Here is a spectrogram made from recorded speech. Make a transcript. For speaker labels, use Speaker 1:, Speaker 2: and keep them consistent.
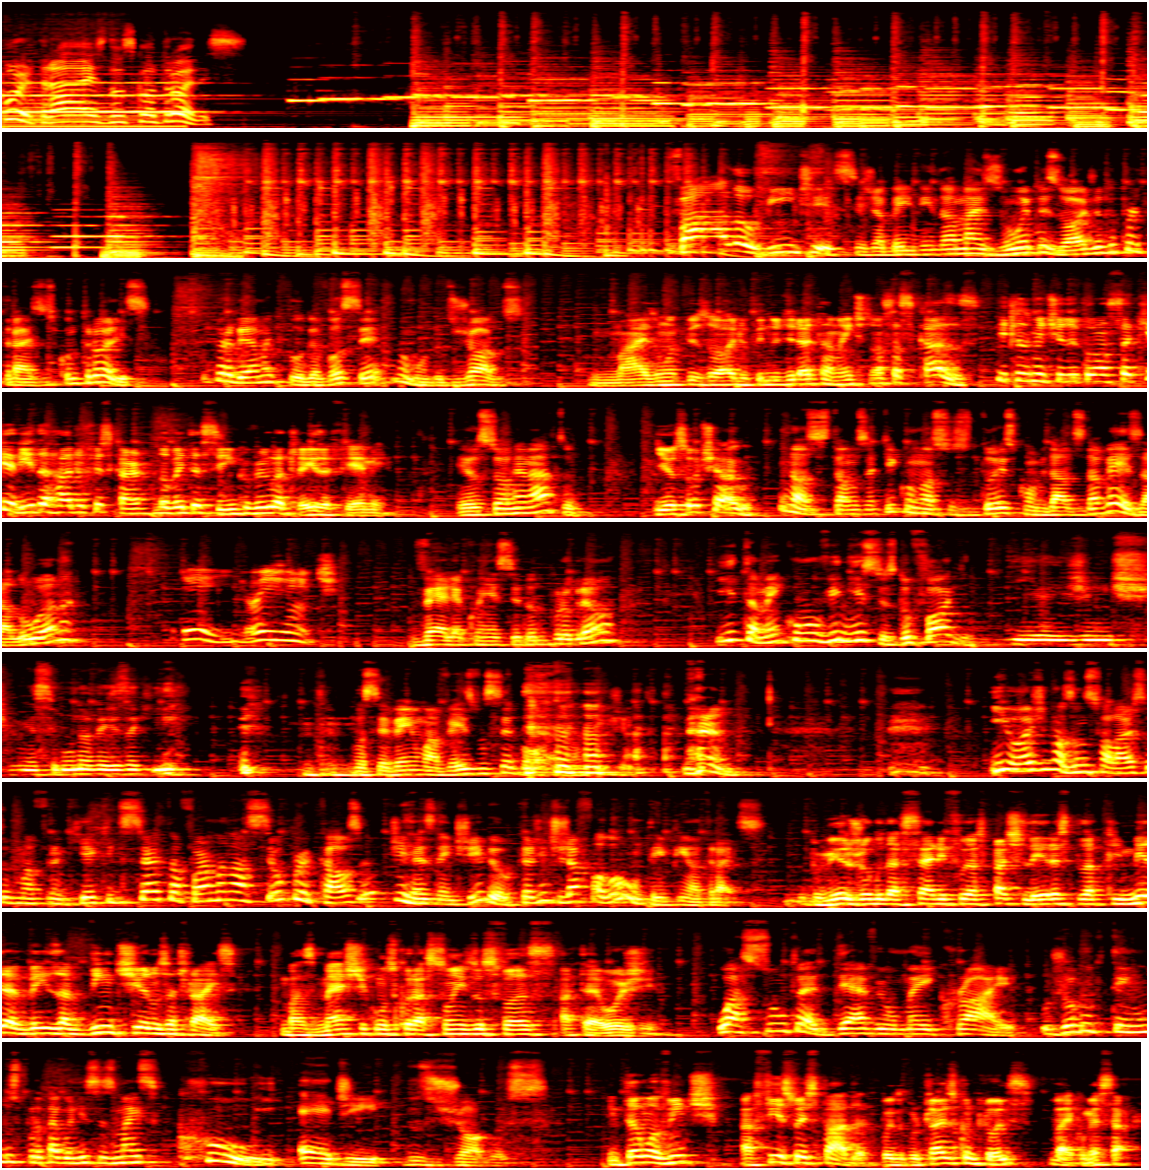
Speaker 1: Por trás dos controles.
Speaker 2: Fala ouvinte, seja bem-vindo a mais um episódio do Por Trás dos Controles, o programa que pluga você no mundo dos jogos.
Speaker 3: Mais um episódio vindo diretamente de nossas casas e transmitido pela nossa querida Rádio Fiscar 95,3 FM.
Speaker 2: Eu sou o Renato
Speaker 3: E eu sou o Thiago.
Speaker 2: e nós estamos aqui com nossos dois convidados da vez, a Luana,
Speaker 4: Ei, oi gente.
Speaker 2: velha conhecida do programa, e também com o Vinícius do Fog.
Speaker 5: E aí, gente, minha segunda vez aqui.
Speaker 2: Você vem uma vez, você volta, não tem jeito. E hoje nós vamos falar sobre uma franquia que de certa forma nasceu por causa de Resident Evil, que a gente já falou um tempinho atrás.
Speaker 3: O primeiro jogo da série foi às prateleiras pela primeira vez há 20 anos atrás, mas mexe com os corações dos fãs até hoje.
Speaker 2: O assunto é Devil May Cry, o jogo que tem um dos protagonistas mais cool e edgy dos jogos.
Speaker 3: Então, ouvinte, afie sua espada, pois Por Trás dos Controles vai começar.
